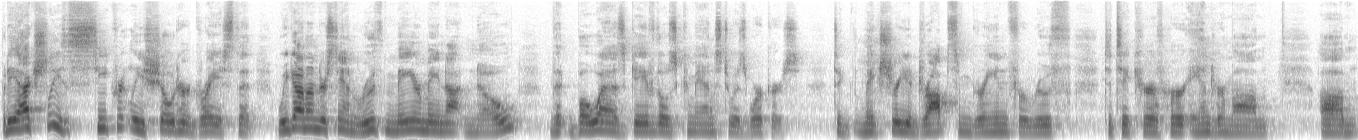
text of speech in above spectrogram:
but he actually secretly showed her grace that we got to understand Ruth may or may not know that Boaz gave those commands to his workers to make sure you drop some grain for Ruth to take care of her and her mom. Um,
